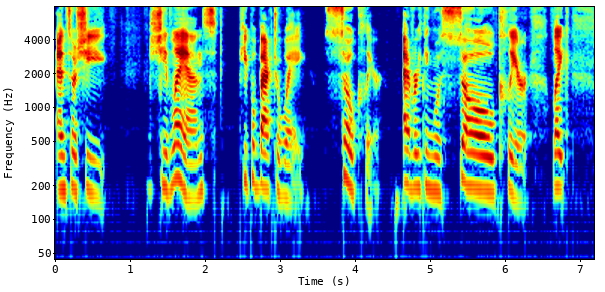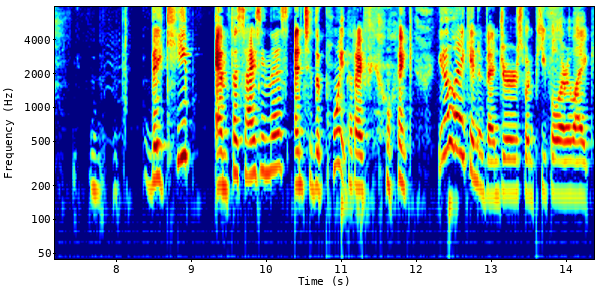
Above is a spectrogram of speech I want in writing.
and so she she lands. People backed away. So clear. Everything was so clear. Like they keep emphasizing this, and to the point that I feel like you know, like in Avengers when people are like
